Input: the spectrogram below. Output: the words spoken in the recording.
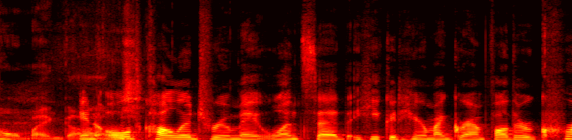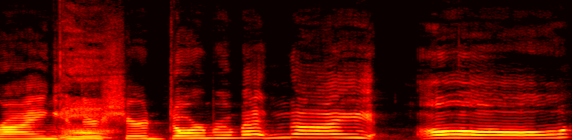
Oh my god. An old college roommate once said that he could hear my grandfather crying in their shared dorm room at night. Oh.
